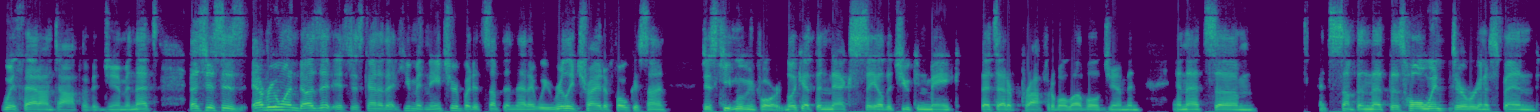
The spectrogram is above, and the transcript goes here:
with that on top of it, Jim?" And that's that's just as everyone does it. It's just kind of that human nature, but it's something that we really try to focus on. Just keep moving forward. Look at the next sale that you can make that's at a profitable level, Jim, and and that's um, it's something that this whole winter we're going to spend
